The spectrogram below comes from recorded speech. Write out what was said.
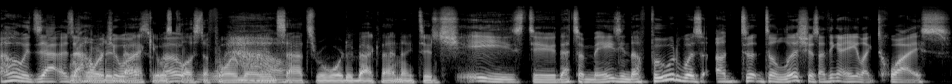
oh, is that is that how much it was? It was Oh, close to four million wow. sats rewarded back that night, dude. Jeez, dude, that's amazing. The food was uh, d- delicious. I think I ate like twice.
